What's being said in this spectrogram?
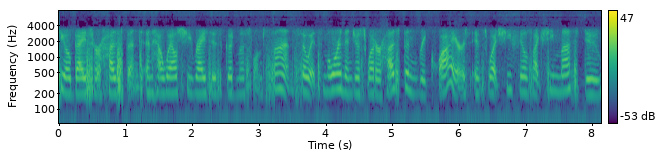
she obeys her husband and how well she raises good Muslim sons. So it's more than just what her husband requires; it's what she feels like she must do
